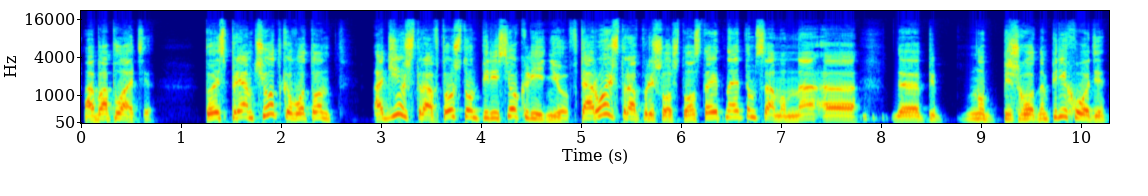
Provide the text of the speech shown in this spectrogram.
об оплате. То есть прям четко вот он один штраф, то, что он пересек линию. Второй штраф пришел, что он стоит на этом самом, на э, э, ну, пешеходном переходе.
